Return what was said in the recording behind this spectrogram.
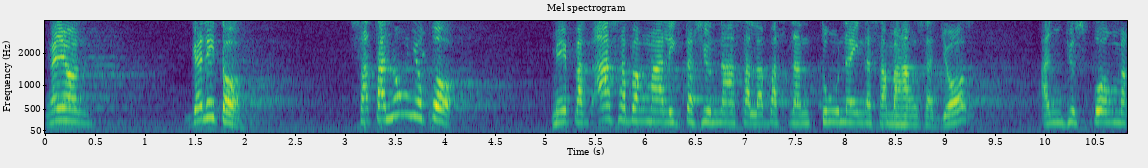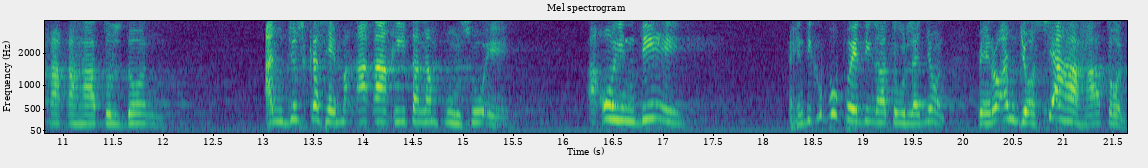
Ngayon, ganito. Sa tanong niyo po, May pag-asa bang maligtas yung nasa labas ng tunay na samahang sa Diyos? Ang Diyos po ang makakahatol doon. Ang Diyos kasi makakakita ng puso eh. Ako hindi eh. Eh, hindi ko po pwedeng hatulan yon. Pero ang Diyos, siya hahatol.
